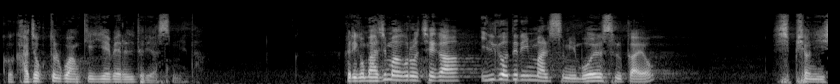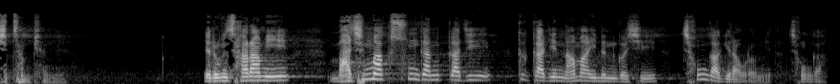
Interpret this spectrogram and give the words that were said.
그 가족들과 함께 예배를 드렸습니다. 그리고 마지막으로 제가 읽어드린 말씀이 뭐였을까요? 10편 23편이에요. 여러분 사람이 마지막 순간까지 끝까지 남아 있는 것이 청각이라고 합니다. 청각.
